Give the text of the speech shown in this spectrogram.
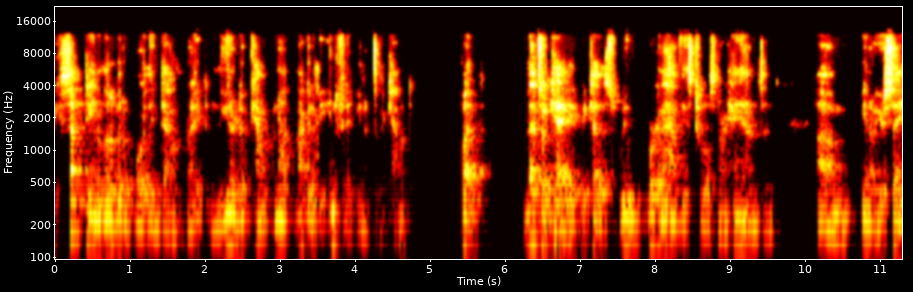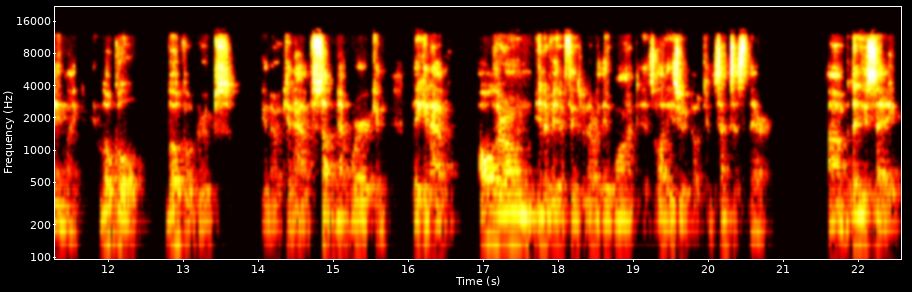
accepting a little bit of boiling down, right? I mean, the unit of account, we're not, not going to be infinite units of account, but that's okay because we, we're going to have these tools in our hands. And, um, you know, you're saying like local, local groups, you know, can have sub network and they can have all their own innovative things, whatever they want. It's a lot easier to build consensus there. Um, but then you say,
